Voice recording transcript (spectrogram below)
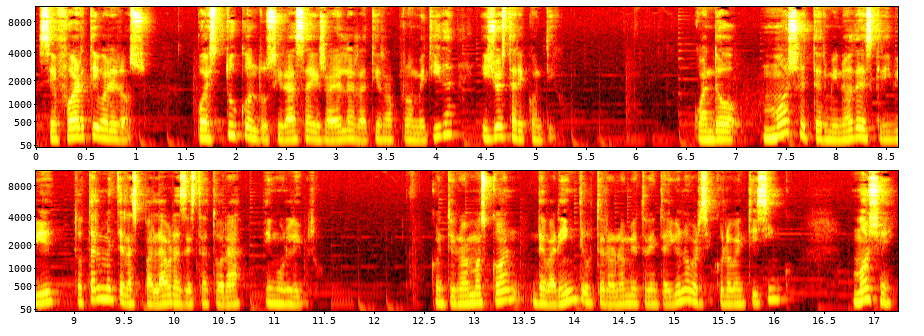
Sé fuerte y valeroso, pues tú conducirás a Israel a la tierra prometida y yo estaré contigo. Cuando Moshe terminó de escribir totalmente las palabras de esta Torah en un libro. Continuamos con Devarim, Deuteronomio 31, versículo 25. Moshe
